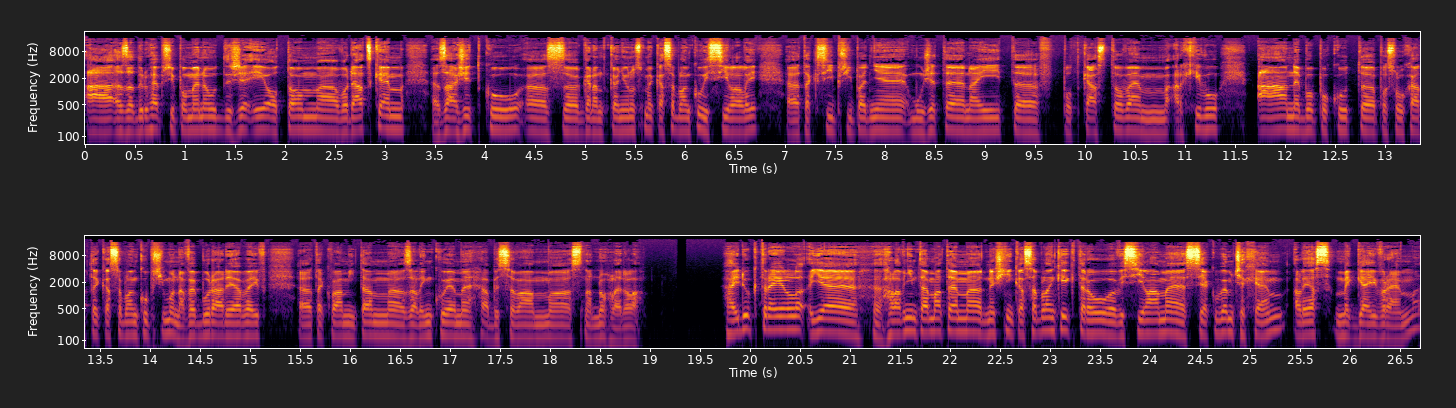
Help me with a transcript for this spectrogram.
A za druhé připomenout, že i o tom vodáckém zážitku z Grand Canyonu jsme Casablanku vysílali, tak si ji případně můžete najít v podcastovém archivu a nebo pokud posloucháte Casablanku přímo na webu Radia Wave, eh, tak vám ji tam zalinkujeme, aby se vám eh, snadno hledala. Hajduk Trail je hlavním tématem dnešní Casablanky, kterou vysíláme s Jakubem Čechem, alias MacGyverem.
